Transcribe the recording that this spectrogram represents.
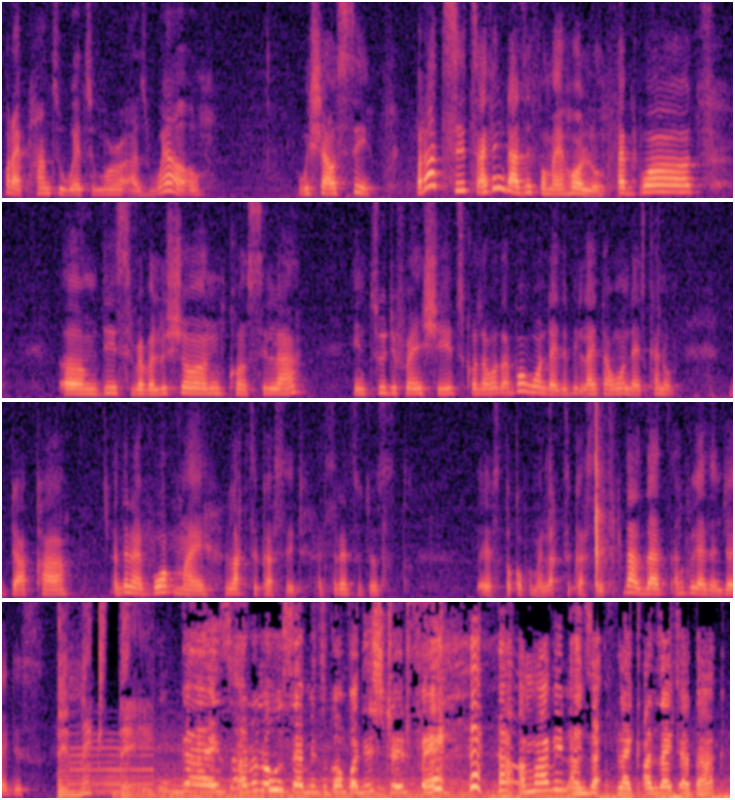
what i plan to wear tomorrow as well we shall see but that's it i think that's it for my haul i bought um, this revolution concealer in two different shades because I was I bought one that is a bit lighter, one that is kind of darker, and then I bought my lactic acid. I decided to just uh, stock up on my lactic acid. That's that. I hope you guys enjoyed this. The next day, guys, I don't know who sent me to come for this trade fair. I'm having anxi like anxiety attack.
